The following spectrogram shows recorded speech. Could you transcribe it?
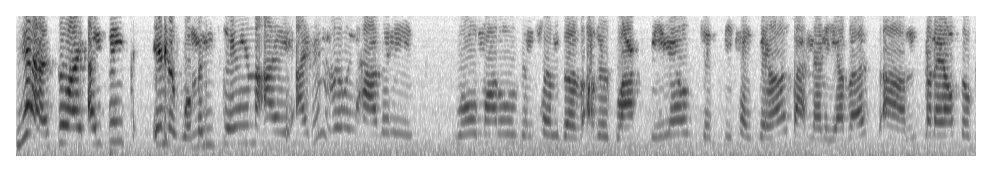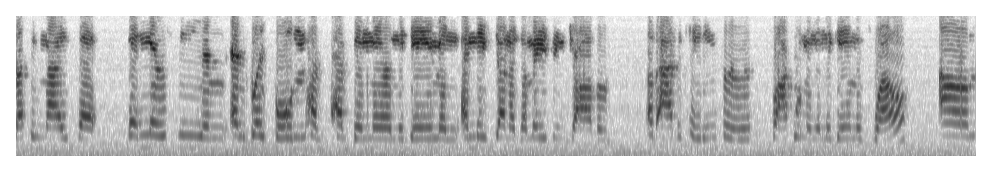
Yeah, so I, I think in the women's game, I, I didn't really have any role models in terms of other black females just because there aren't that many of us. Um, but I also recognize that, that Nursey and, and Blake Bolden have, have been there in the game and, and they've done an amazing job of, of advocating for black women in the game as well. Um,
